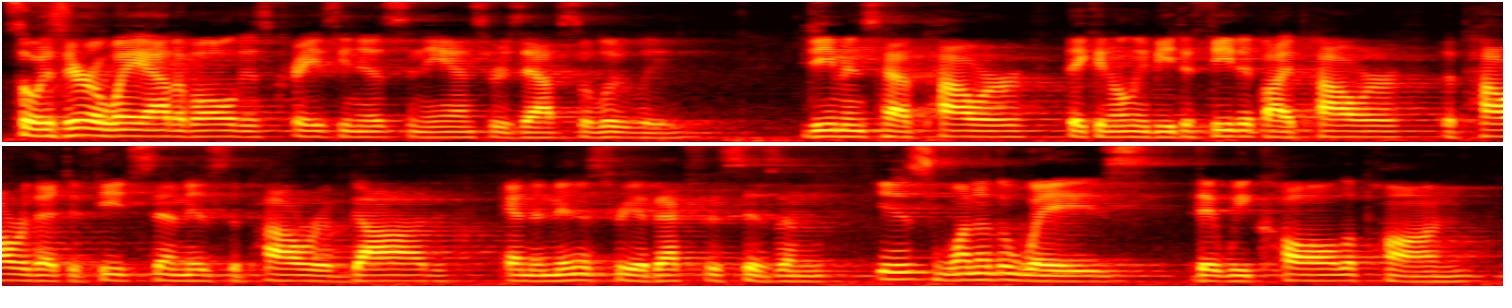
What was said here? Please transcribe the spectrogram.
So is there a way out of all this craziness? And the answer is absolutely. Demons have power. They can only be defeated by power. The power that defeats them is the power of God. And the ministry of exorcism is one of the ways that we call upon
